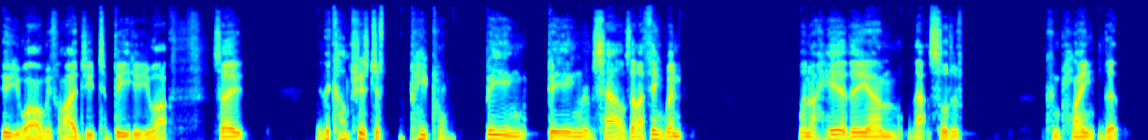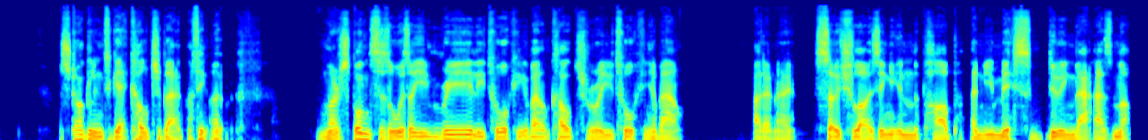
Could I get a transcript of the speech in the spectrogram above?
who you are. We've hired you to be who you are. So the culture is just people being being themselves. And I think when when I hear the um that sort of complaint that struggling to get culture back, I think I, my response is always: Are you really talking about culture, or are you talking about I don't know socializing in the pub, and you miss doing that as much?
